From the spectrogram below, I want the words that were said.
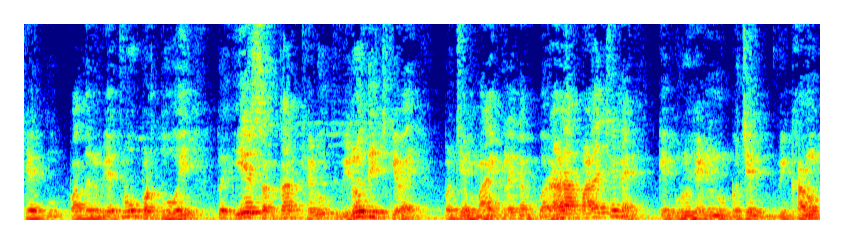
ખેત ઉત્પાદન વેચવું પડતું હોય, તો એ સરકાર ખેડૂત વિરોધી જ કહેવાય. પણ જે માઇક લઈને બરાડા પાડે છે ને, કે ગૃહિણીનું બજેટ વિખાણું,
